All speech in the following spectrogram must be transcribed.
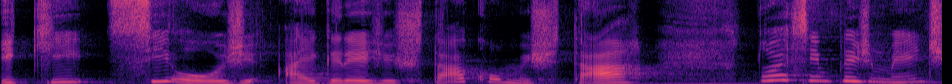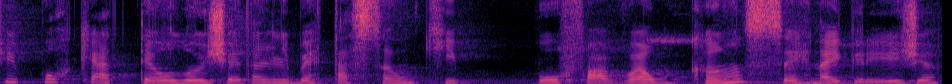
e que se hoje a igreja está como está, não é simplesmente porque a teologia da libertação, que por favor é um câncer na igreja,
